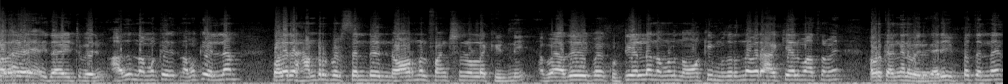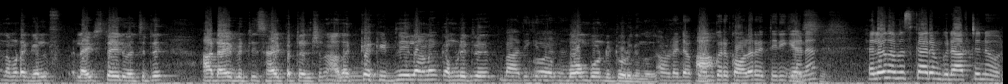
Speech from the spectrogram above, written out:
വളരെ ഇതായിട്ട് വരും. അത് നമുക്ക് നമുക്ക് എല്ലാം വളരെ ഹൺഡ്രഡ് പെർസെന്റ് നോർമൽ ഫംഗ്ഷനുള്ള കിഡ്നി അപ്പോൾ അത് ഇപ്പോൾ കുട്ടികളെ നമ്മൾ നോക്കി മുതിർന്നവരാക്കിയാൽ മാത്രമേ അവർക്ക് അങ്ങനെ വരും. കാര്യം ഇപ്പം തന്നെ നമ്മുടെ ഗൾഫ് ലൈഫ് സ്റ്റൈൽ വെച്ചിട്ട് ആ ഡയബറ്റീസ് ഹൈപ്പർ ടെൻഷൻ അതൊക്കെ കിഡ്നിയിലാണ് കംപ്ലീറ്റ് ബോംബ് കൊണ്ടിട്ട് കൊടുക്കുന്നത്. നമുക്കൊരു കോളർ എത്തിയിരിക്കുകയാണ്. ഹലോ നമസ്കാരം. ഗുഡ് ആഫ്റ്റർനൂൺ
